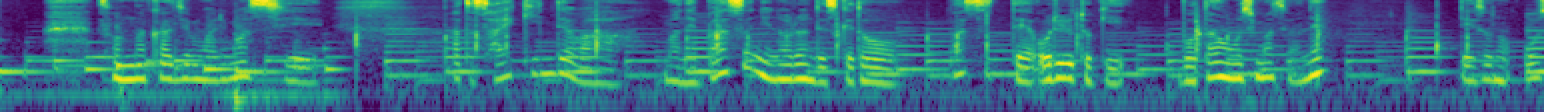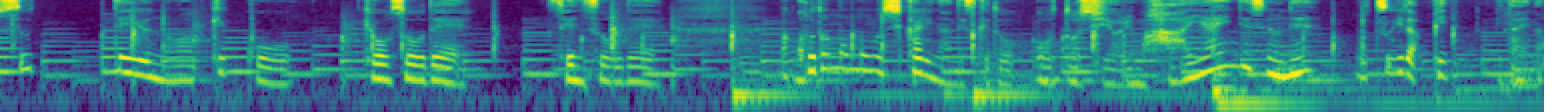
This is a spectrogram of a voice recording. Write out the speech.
そんな感じもありますしあと最近ではまあねバスに乗るんですけどバスって降りる時ボタンを押しますよね。でその押すっていうのは結構競争で戦争で、まあ、子供もしっかりなんですけどお年寄りも早いんですよね。もう次だピッみたいな。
